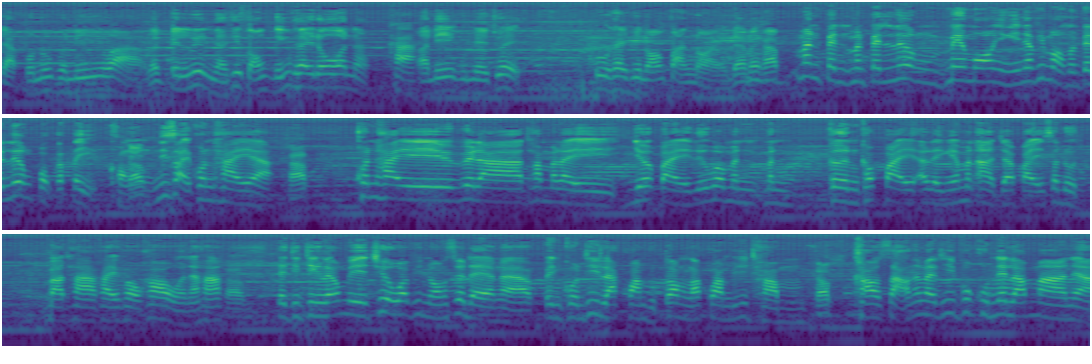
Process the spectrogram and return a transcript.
จากคนนู้นคนนี้ว่า มันเป็นเรื่องอย่างที่สองสิงห์เคยโดนอะค่ะ อันนี้คุณเมย์ช่วย พูดให้พี่น้องฟังหน่อยได้ไหมครับ มันเป็นมันเป็นเรื่องเมย์มองอย่างนี้นะพี่หมอมันเป็นเรื่องปกติของครับ นิสัยคนไทยอะ ครับ คนไทยเวลาทำอะไรเยอะไปหรือว่ามันมันเกินเข้าไปอะไรเงี้ยมันอาจจะไปสะดุด บาทาใครเขาเข้าอะนะคะครับแต่จริงๆ แล้วเมย์เชื่อว่าพี่น้องเสื้อแดงอะเป็นคนที่รักความถูกต้องรักความยุติธรรม ครับข่าวสารอะไรที่พวกคุณได้รับมาเนี่ย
